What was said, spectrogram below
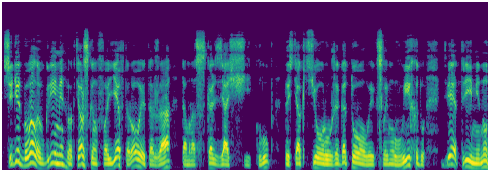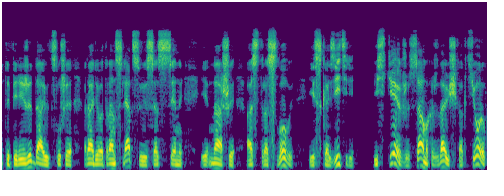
Сидит, бывало, в гриме, в актерском фойе второго этажа, там у нас скользящий клуб, то есть актеры, уже готовые к своему выходу, две-три минуты пережидают, слушая радиотрансляцию со сцены, и наши острословы и сказители из тех же самых ожидающих актеров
